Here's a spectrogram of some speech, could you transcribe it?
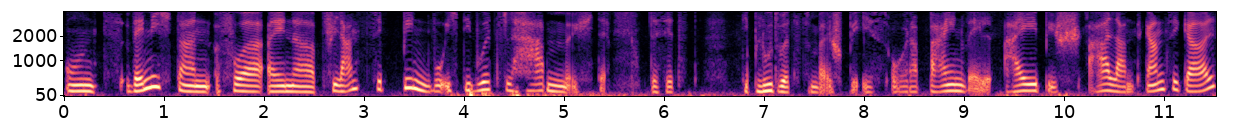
Und wenn ich dann vor einer Pflanze bin, wo ich die Wurzel haben möchte, ob das jetzt die Blutwurz zum Beispiel ist oder Beinwell, Eibisch, Aaland, ganz egal,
